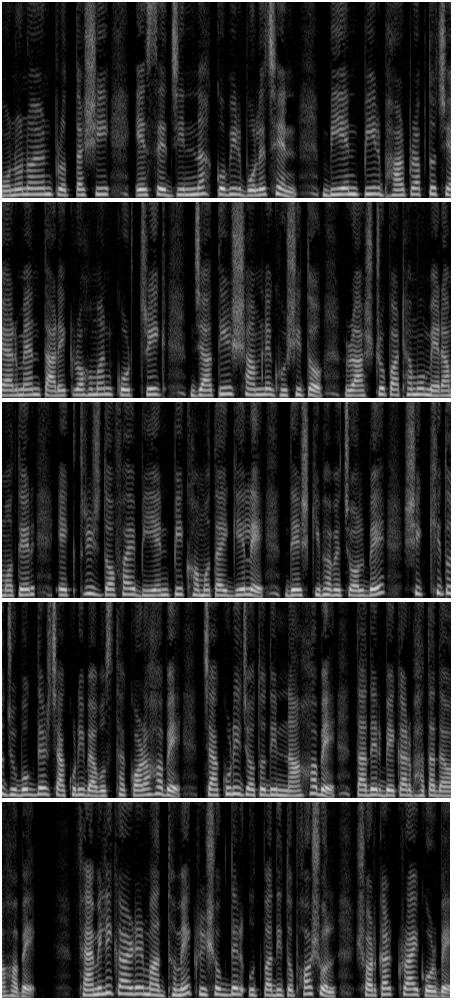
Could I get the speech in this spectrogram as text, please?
মনোনয়ন প্রত্যাশী এস এ জিন্নাহ কবির বলেছেন, বিএনপির ভারপ্রাপ্ত চেয়ারম্যান তারেক রহমান কর্তৃক জাতির সামনে ঘোষিত রাষ্ট্রপাঠামো মেরামতের একত্রিশ দফায় বিএনপি ক্ষমতায় গেলে দেশ কীভাবে চলবে, শিক্ষিত যুবকদের চাকুরি ব্যবস্থা করা হবে, চাকুরি যতদিন না হবে তাদের বেকার ভাতা দেওয়া হবে। ফ্যামিলি কার্ডের মাধ্যমে কৃষকদের উৎপাদিত ফসল সরকার ক্রয় করবে।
